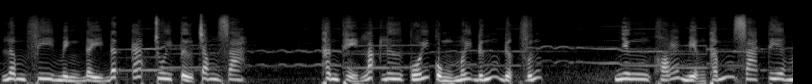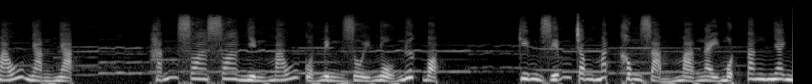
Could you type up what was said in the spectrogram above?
Lâm Phi mình đầy đất cát chui từ trong ra. Thân thể lắc lư cuối cùng mới đứng được vững. Nhưng khóe miệng thấm ra tia máu nhàn nhạt. Hắn xoa xoa nhìn máu của mình rồi nhổ nước bọt. Kim diễm trong mắt không giảm mà ngày một tăng nhanh.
